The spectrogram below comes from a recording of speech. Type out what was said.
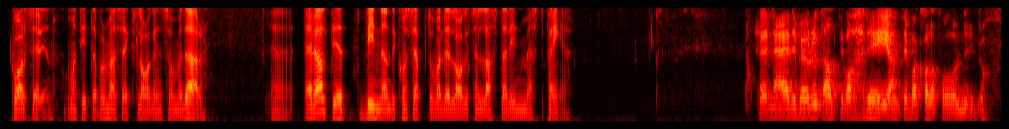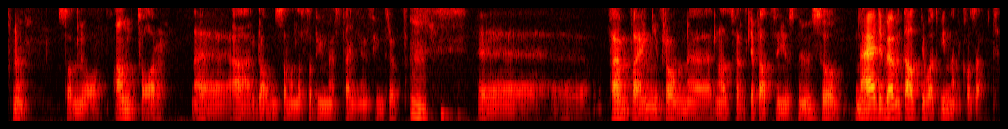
kvalserien Om man tittar på de här sex lagen som är där eh, Är det alltid ett vinnande koncept att vara det laget som lastar in mest pengar? Nej, det behöver inte alltid vara. Det är egentligen bara att kolla på Nybro nu. Som jag antar är de som har lastat in mest pengar i sin trupp. Mm fem poäng från eh, den allsvenska platsen just nu. Så nej, det behöver inte alltid vara ett vinnande koncept.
